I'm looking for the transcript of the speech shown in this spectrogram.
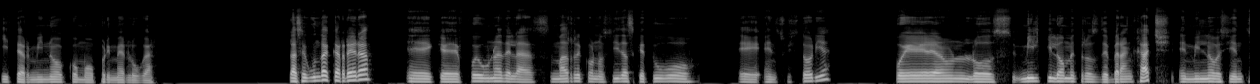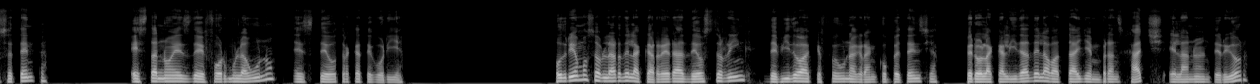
y terminó como primer lugar. La segunda carrera, eh, que fue una de las más reconocidas que tuvo eh, en su historia, fueron los mil kilómetros de Bran Hatch en 1970. Esta no es de Fórmula 1, es de otra categoría. Podríamos hablar de la carrera de Osterring debido a que fue una gran competencia, pero la calidad de la batalla en Brands Hatch el año anterior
